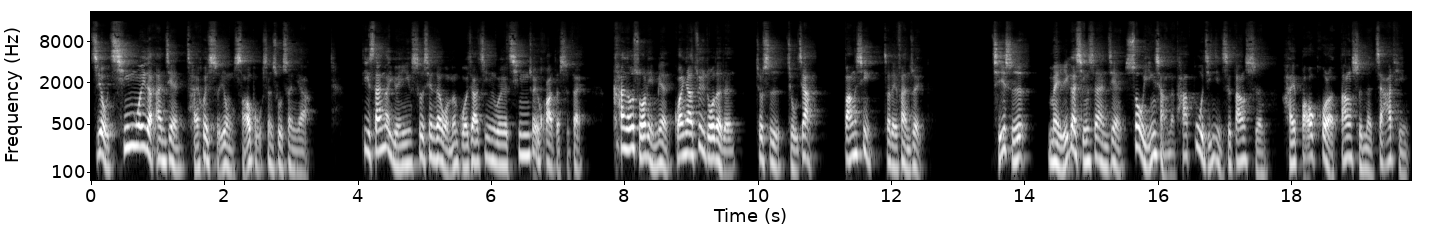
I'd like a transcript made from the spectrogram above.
只有轻微的案件才会使用少补胜诉胜压。第三个原因是现在我们国家进入了轻罪化的时代，看守所里面关押最多的人就是酒驾、帮信这类犯罪，其实。每一个刑事案件受影响的，它不仅仅是当事人，还包括了当事人的家庭。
